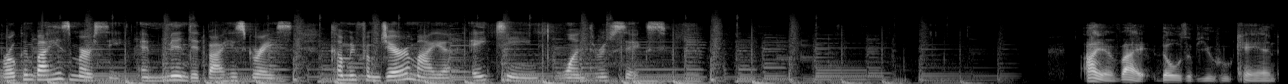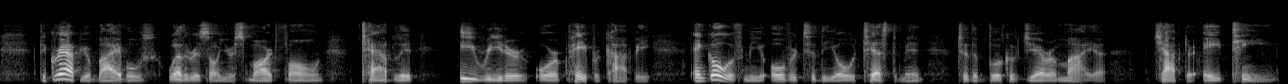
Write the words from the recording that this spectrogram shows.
Broken by His Mercy and Mended by His Grace, coming from Jeremiah 18 1 through 6. I invite those of you who can to grab your Bibles, whether it's on your smartphone, tablet, e reader, or paper copy, and go with me over to the Old Testament to the book of Jeremiah, chapter 18,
